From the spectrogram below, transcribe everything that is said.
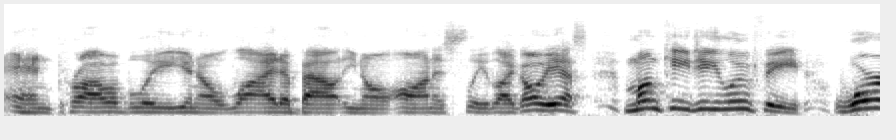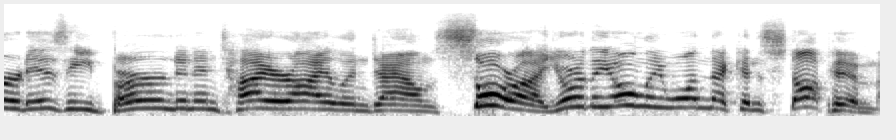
and probably, you know, lied about, you know, honestly, like, oh, yes, Monkey D. Luffy, word is he burned an entire island down. Sora, you're the only one that can stop him.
